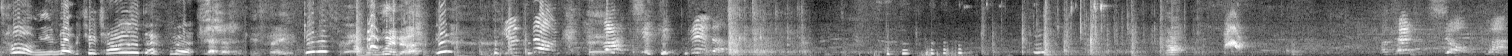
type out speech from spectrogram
Tom, you knocked your child over! You say Get us I'm a winner. You knocked that chicken dinner. Ah, I take a shortcut.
